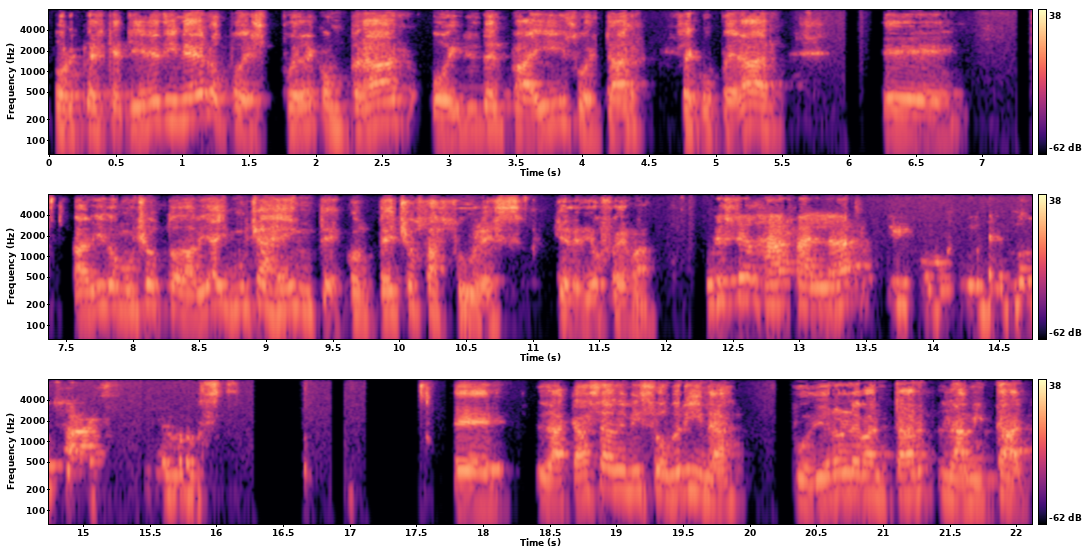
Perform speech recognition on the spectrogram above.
Porque el que tiene dinero, pues puede comprar o ir del país o estar, recuperar. Eh, ha habido mucho, todavía hay mucha gente con techos azules que le dio FEMA. We still have a lot of people with the blue tarps in the roofs. Eh, la casa de mi sobrina pudieron levantar la mitad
